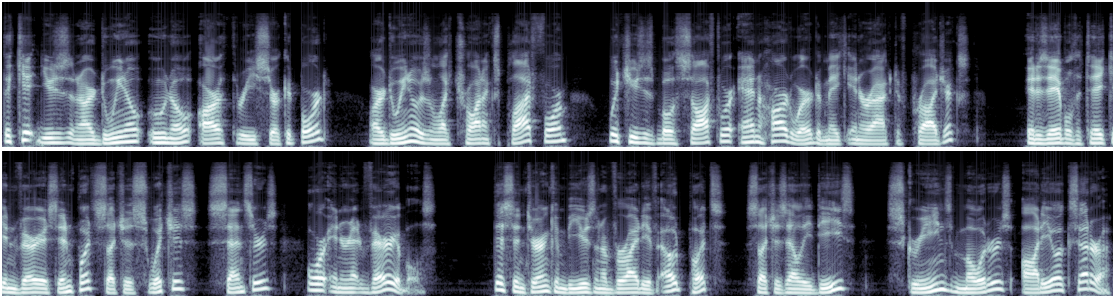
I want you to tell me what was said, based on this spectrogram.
The kit uses an Arduino Uno R3 circuit board. Arduino is an electronics platform which uses both software and hardware to make interactive projects. It is able to take in various inputs such as switches, sensors, or internet variables. This in turn can be used in a variety of outputs such as LEDs, screens, motors, audio, etc.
